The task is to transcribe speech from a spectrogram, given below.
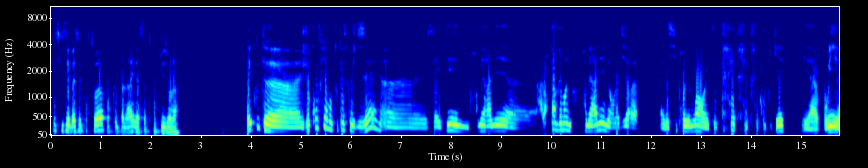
qu'est-ce qui s'est passé pour toi pour que tu en arrives à cette conclusion-là? Bah, écoute, euh, je confirme en tout cas ce que je disais. Euh, ça a été une première année, euh, alors pas vraiment une première année, mais on va dire les six premiers mois ont été très très très compliqués. Et oui,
